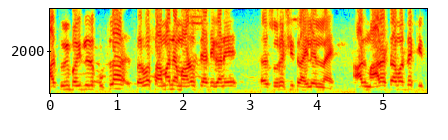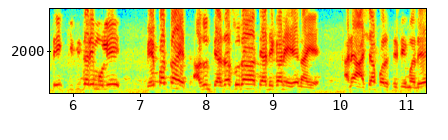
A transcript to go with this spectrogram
आज तुम्ही बघितलं तर कुठला सर्वसामान्य माणूस त्या ठिकाणी सुरक्षित राहिलेला नाही. आज महाराष्ट्रामध्ये किती कितीतरी मुली बेपत्ता आहेत. अजून त्याचा सुद्धा त्या ठिकाणी हे नाहीये. आणि अशा परिस्थितीमध्ये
